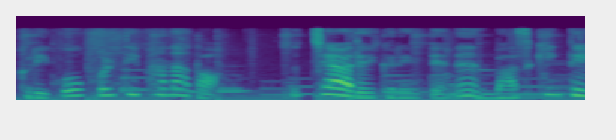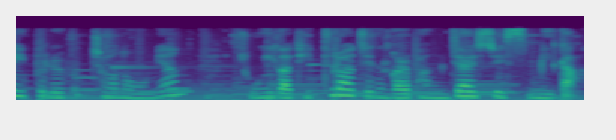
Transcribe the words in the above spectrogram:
그리고 꿀팁 하나 더! 수채화를 그릴 때는 마스킹 테이프를 붙여놓으면 종이가 뒤틀어지는 걸 방지할 수 있습니다.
